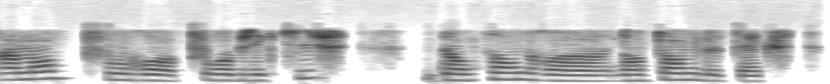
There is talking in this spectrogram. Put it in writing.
vraiment pour pour objectif d'entendre euh, d'entendre le texte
